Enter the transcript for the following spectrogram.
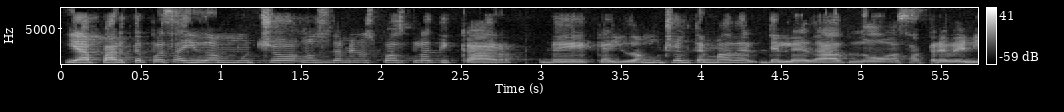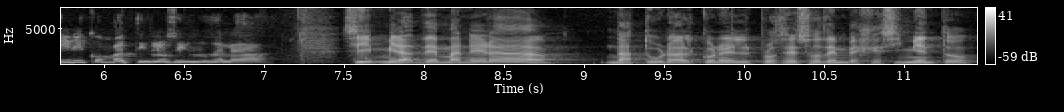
Y aparte pues ayuda mucho, no sé si también nos puedes platicar de que ayuda mucho el tema de, la edad, ¿no? O sea, prevenir y combatir los signos de la edad. Sí, mira, de manera natural con el proceso de envejecimiento,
